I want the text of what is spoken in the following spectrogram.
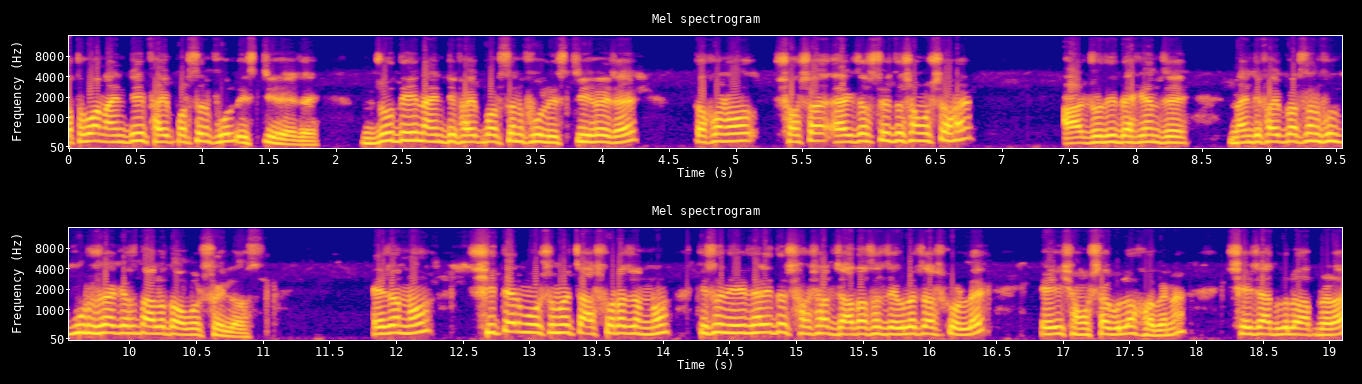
অথবা নাইনটি ফাইভ পার্সেন্ট ফুল স্ত্রী হয়ে যায়। যদি নাইনটি ফাইভ পার্সেন্ট ফুল স্ত্রী হয়ে যায়, তখনও শশা অ্যাডজাস্ট হইতে সমস্যা হয়। আর যদি দেখেন যে নাইনটি ফাইভ পার্সেন্ট ফুল পুরুষ হয়ে গেছে, তাহলে তো অবশ্যই লস এই জন্য শীতের মৌসুমে চাষ করার জন্য কিছু নির্ধারিত শশার জাত আছে যেগুলো চাষ করলে এই সমস্যাগুলো হবে না। সেই জাতগুলো আপনারা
